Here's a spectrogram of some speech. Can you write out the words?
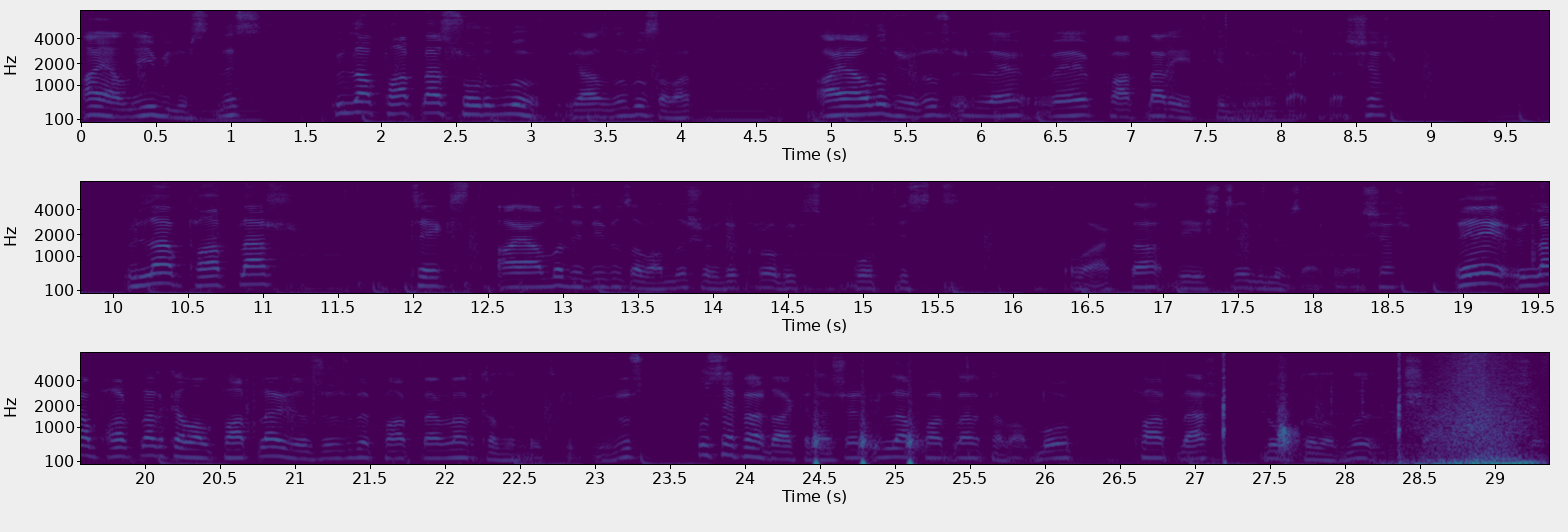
ayarlayabilirsiniz. Ünlem partner sorumlu yazdığımız zaman ayarlı diyoruz. Ünlem ve partner yetkin diyoruz arkadaşlar. Ünlem partner text ayarla dediğimiz zaman da şöyle Chromix bot list olarak da değiştirebiliriz arkadaşlar. Ve ünlem partner kanal partner yazıyoruz ve partnerler kanalını etiketliyoruz. Bu sefer de arkadaşlar ünlem partner kanal log partner log kanalını işaretleyeceğiz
